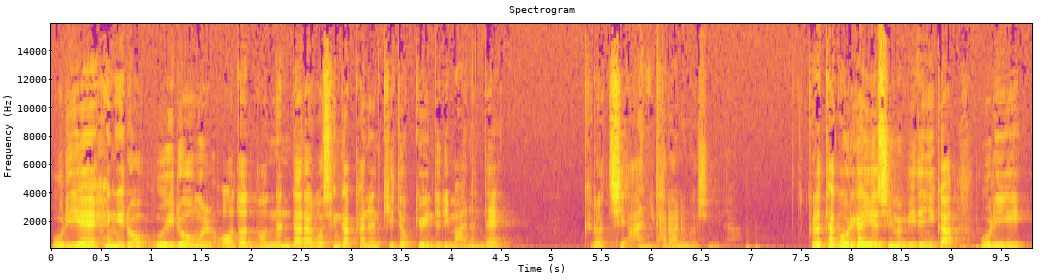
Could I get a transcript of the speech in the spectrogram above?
우리의 행위로 의로움을 얻는다라고 생각하는 기독교인들이 많은데 그렇지 않다라는 것입니다. 그렇다고 우리가 예수님을 믿으니까 우리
